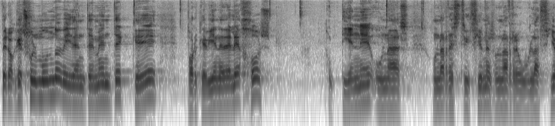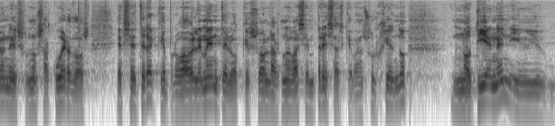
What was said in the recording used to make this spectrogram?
Pero que es un mundo, evidentemente, que, porque viene de lejos, tiene unas, unas, restricciones, unas regulaciones, unos acuerdos, etcétera, que probablemente lo que son las nuevas empresas que van surgiendo no tienen y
